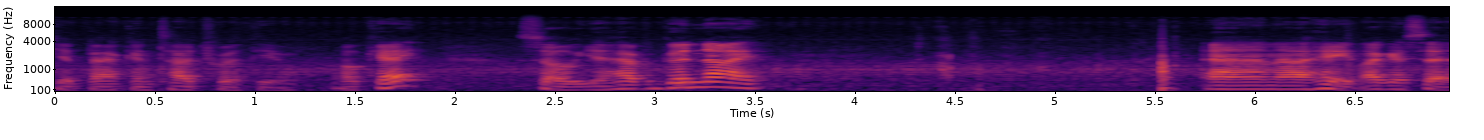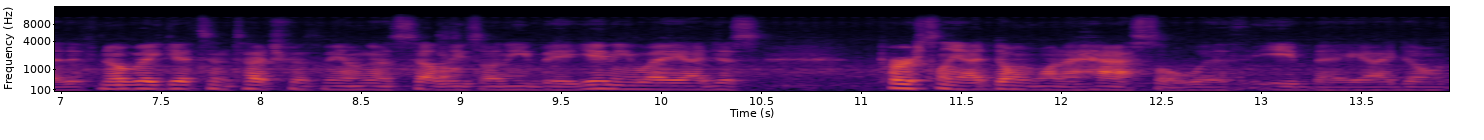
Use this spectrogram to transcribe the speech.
get back in touch with you. Okay? So you have a good night. And uh, hey, like I said, if nobody gets in touch with me, I'm going to sell these on eBay anyway. I just personally, I don't want to hassle with eBay. I don't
